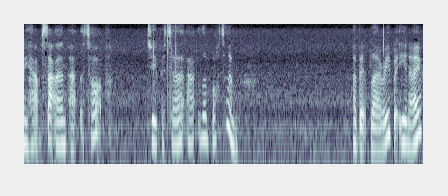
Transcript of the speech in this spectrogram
We have Saturn at the top, Jupiter at the bottom. A bit blurry, but you know,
